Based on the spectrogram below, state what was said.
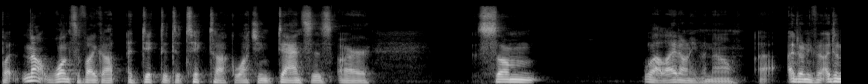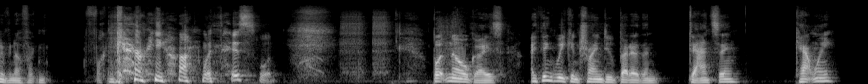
But not once have I got addicted to TikTok watching dances or some, well, I don't even know. I don't even, I don't even know if I can fucking carry on with this one. But no, guys, I think we can try and do better than dancing, can't we?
